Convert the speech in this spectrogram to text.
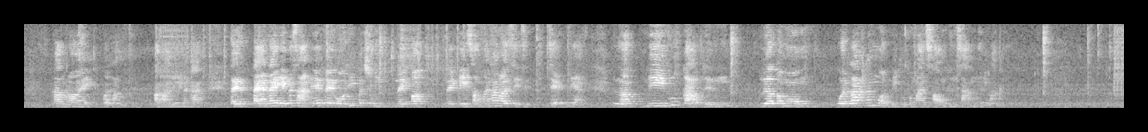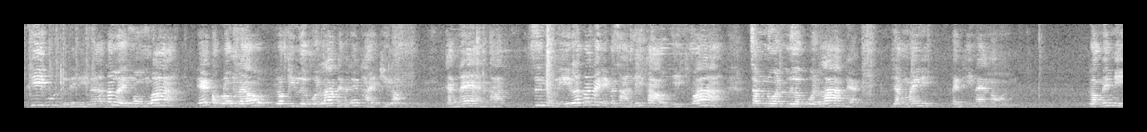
2,900 กว่าลำประมาณนี้นะคะแต่แต่ในเอกสาร FAO ที่ประชุมในปในปี 2547 เนี่ยเรามีผู้กล่าวถึงเรือประมงวนลากทั้งหมดมีอยู่ประมาณ 2-3หมื่นลำที่พูดอยู่ในนี้นะคะก็เลยงงว่า เอ๊ะตกลงแล้วเรามีเรืออวนลากในประเทศไทยกี่ลำกันแน่นะคะ ซึ่งตรงนี้แล้วก็ในเอกสารที่กล่าวอีกว่าจำนวนเรืออวนลากเนี่ยยังไม่เป็นที่แน่นอน เราไม่มี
